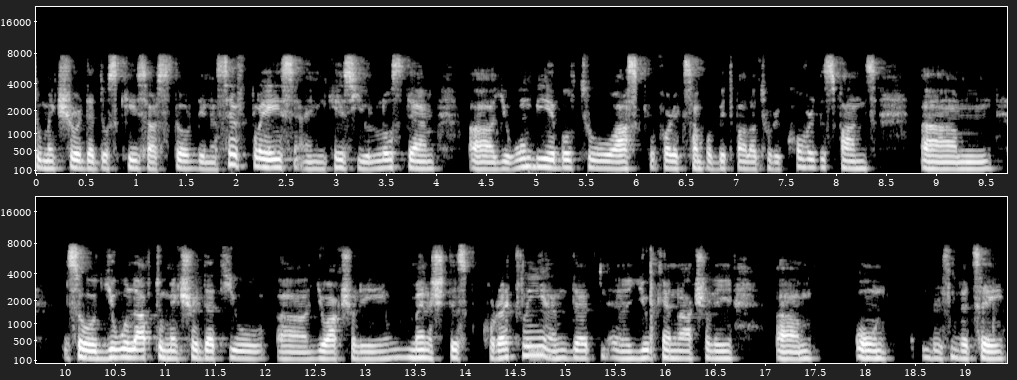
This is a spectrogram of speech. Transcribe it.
to make sure that those keys are stored in a safe place. And in case you lose them, uh, you won't be able to ask, for example, Bitwala to recover these funds. Um, so you will have to make sure that you uh, you actually manage this correctly and that uh, you can actually um, own, let's say,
